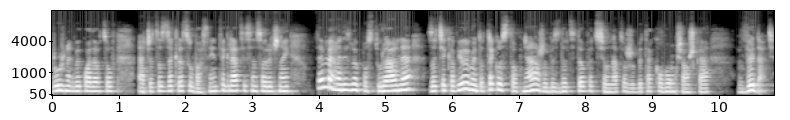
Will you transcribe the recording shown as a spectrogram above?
różnych wykładowców, e, czy to z zakresu własnej integracji sensorycznej, te mechanizmy posturalne zaciekawiły mnie do tego stopnia, żeby zdecydować się na to, żeby takową książkę wydać.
